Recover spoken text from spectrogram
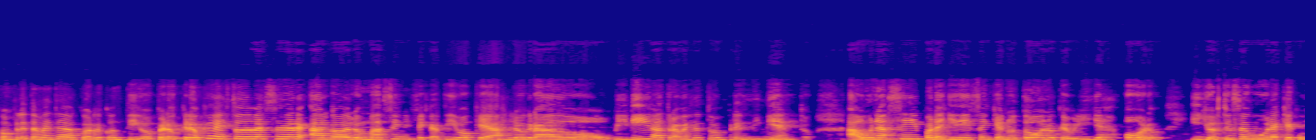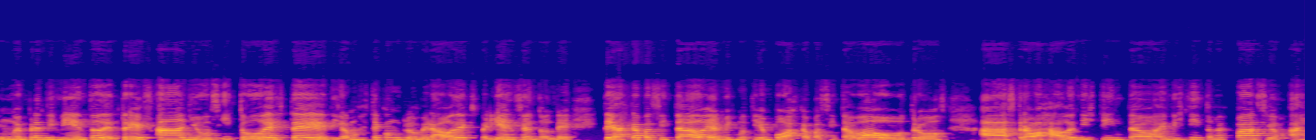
Completamente de acuerdo contigo, pero creo que esto debe ser algo de lo más significativo que has logrado vivir a través de tu emprendimiento. Aún así, por allí dicen que no todo lo que brilla es oro, y yo estoy segura que con un emprendimiento de tres años y todo este, digamos, este conglomerado de experiencia en donde te has capacitado y al mismo tiempo has capacitado a otros, has trabajado en distintos, en distintos espacios, has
